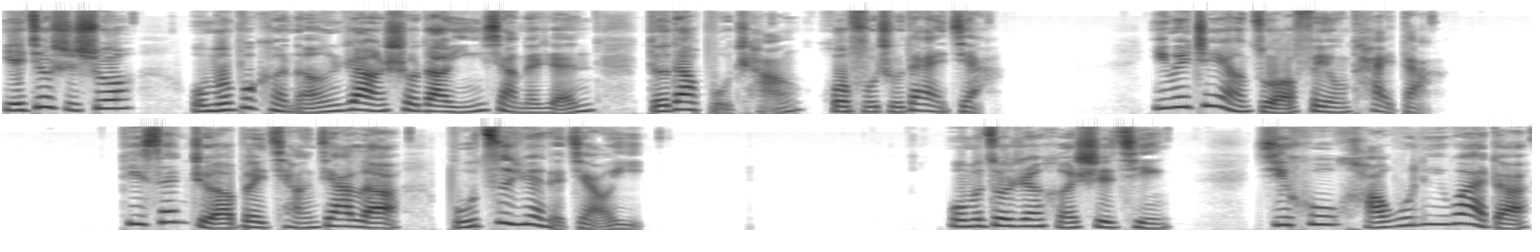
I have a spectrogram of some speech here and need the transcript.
也就是说，我们不可能让受到影响的人得到补偿或付出代价，因为这样做费用太大。第三者被强加了不自愿的交易。我们做任何事情，几乎毫无例外的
